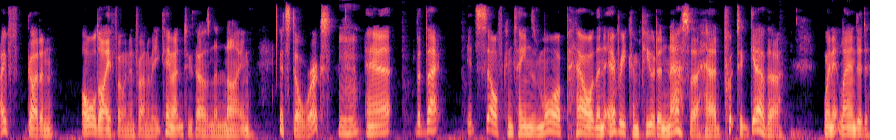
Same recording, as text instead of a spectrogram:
I've got an old iPhone in front of me. It came out in 2009. It still works. Uh, but that itself contains more power than every computer NASA had put together when it landed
